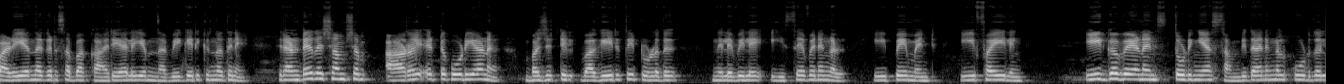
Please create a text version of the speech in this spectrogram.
പഴയ നഗരസഭ കാര്യാലയം നവീകരിക്കുന്നതിന് രണ്ട് ദശാംശം ആറ് എട്ട് കോടിയാണ് ബജറ്റിൽ വകയിരുത്തിയിട്ടുള്ളത്. നിലവിലെ ഇ സേവനങ്ങൾ e payment e filing e governance തുടങ്ങിയ സംവിധാനങ്ങൾ കൂടുതൽ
